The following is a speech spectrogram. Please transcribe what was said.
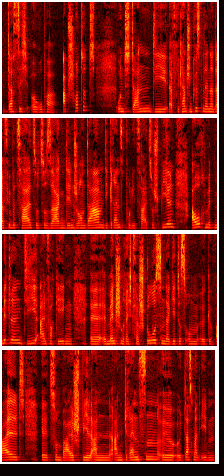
dass sich Europa abschottet und dann die afrikanischen Küstenländer dafür bezahlt, sozusagen den Gendarmen, die Grenzpolizei zu spielen, auch mit Mitteln, die einfach gegen äh, Menschenrecht verstoßen Ressourcen, da geht es um äh, Gewalt, äh, zum Beispiel an, an Grenzen, äh, dass man eben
